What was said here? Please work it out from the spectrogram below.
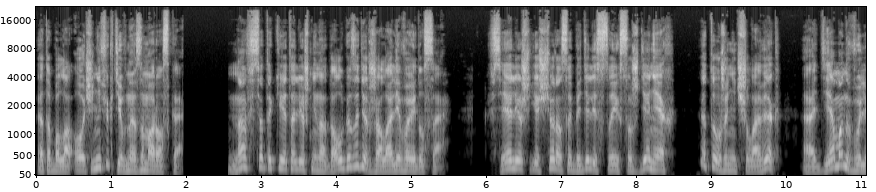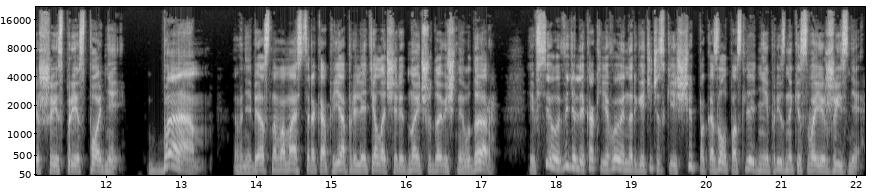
Это была очень эффективная заморозка. Но все таки это лишь ненадолго задержало Оливейдуса. Все лишь еще раз убедились в своих суждениях, это уже не человек, а демон, вылезший из преисподней. Бам! В небесного мастера копья прилетел очередной чудовищный удар, и все увидели, как его энергетический щит показал последние признаки своей жизни.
